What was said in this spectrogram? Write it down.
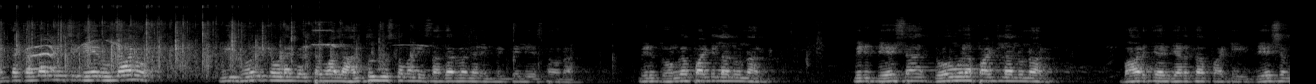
అంతకన్నా నుంచి నేను ఉన్నాను. మీ జోలికి ఇవ్వడం వస్తే వాళ్ళ అంతు చూస్తామని ఈ సందర్భంగా నేను మీకు తెలియజేస్తా ఉన్నాను మీరు దొంగ పార్టీలలో ఉన్నారు. మీరు దేశ ద్రోవుల పార్టీలలో ఉన్నారు. భారతీయ జనతా పార్టీ దేశం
